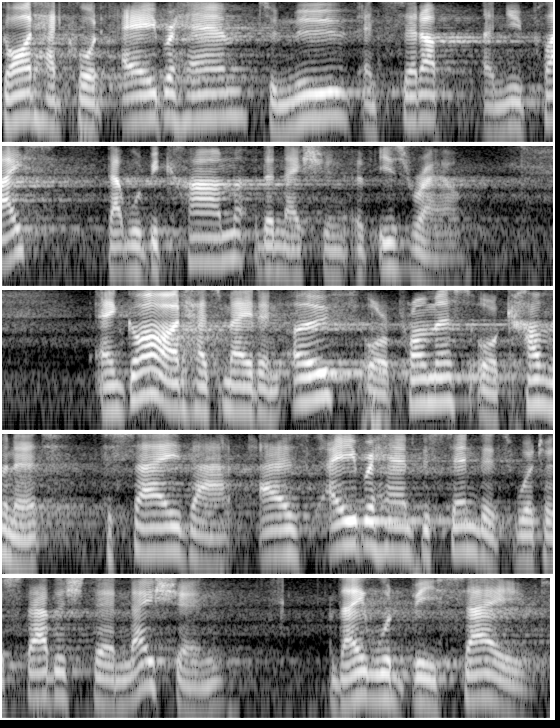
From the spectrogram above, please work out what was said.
God had called Abraham to move and set up a new place that would become the nation of Israel. And God has made an oath or a promise or a covenant to say that as Abraham's descendants were to establish their nation, they would be saved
